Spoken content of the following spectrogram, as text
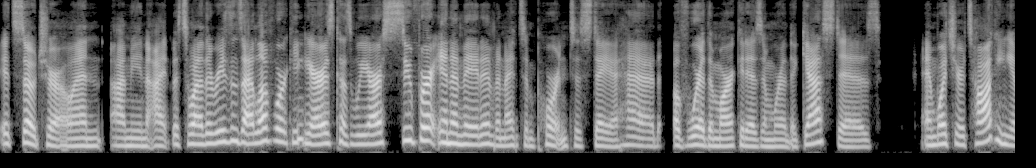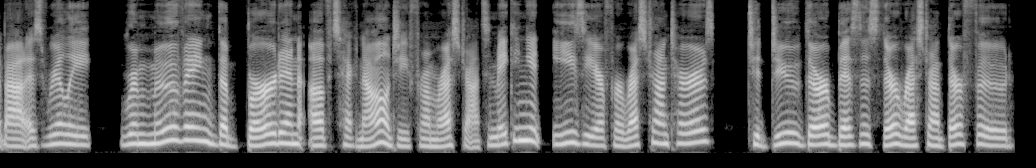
it's so true. And I mean, I, it's one of the reasons I love working here is because we are super innovative and it's important to stay ahead of where the market is and where the guest is. And what you're talking about is really removing the burden of technology from restaurants and making it easier for restaurateurs to do their business, their restaurant, their food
